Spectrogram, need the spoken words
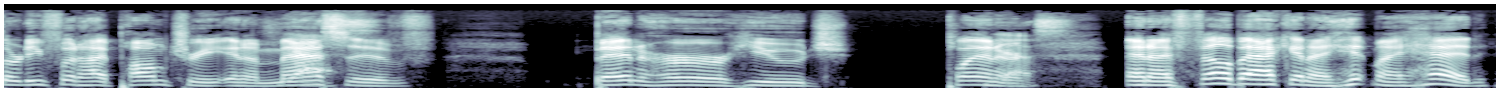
thirty foot high palm tree in a massive Ben Hur huge planter. Yes. And I fell back and I hit my head,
